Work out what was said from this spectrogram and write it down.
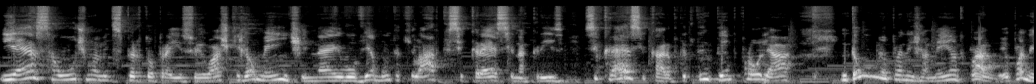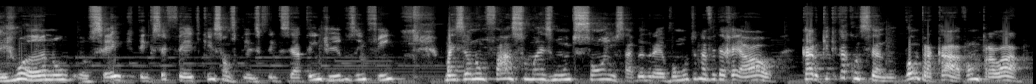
E essa última me despertou para isso. Eu acho que realmente, né, eu ouvia muito aquilo, ah, que se cresce na crise. Se cresce, cara, porque tu tem tempo para olhar. Então, o meu planejamento, claro, eu planejo o ano, eu sei o que tem que ser feito, quem são os clientes que têm que ser atendidos, enfim. Mas eu não faço mais muitos sonhos, sabe, André? Eu vou muito na vida real. Cara, o que que tá acontecendo? Vamos para cá? Vamos para lá?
